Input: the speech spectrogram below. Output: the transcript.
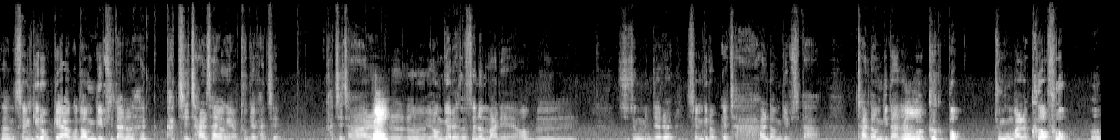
항상 슬기롭게 하고 넘깁시다는 하- 같이 잘 사용해요. 두 개 같이. 같이 잘 네. 음, 음, 연결해서 쓰는 말이에요. 음. 취직 문제를 슬기롭게 잘 넘깁시다. 잘 넘기다는 네. 뭐 극복. 중국말로 크어후. 어?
